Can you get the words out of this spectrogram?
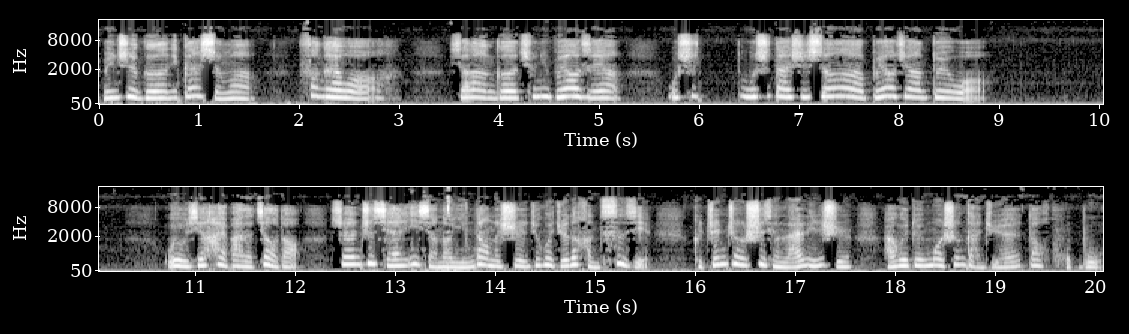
明智哥，你干什么？放开我！小朗哥，求你不要这样，我是我是大学生啊，不要这样对我。我有些害怕的叫道：“虽然之前一想到淫荡的事就会觉得很刺激，可真正事情来临时，还会对陌生感觉到恐怖。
